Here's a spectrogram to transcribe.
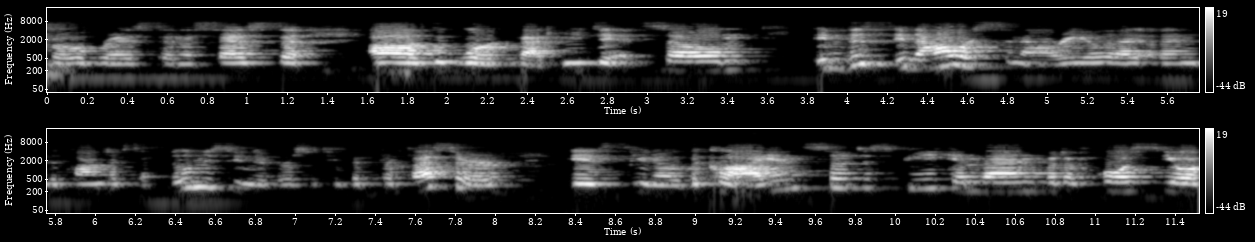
progress and assess the, uh, the work that we did. So, in this, in our scenario, uh, in the context of Vilnius University, the professor is, you know, the client, so to speak, and then, but of course, your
